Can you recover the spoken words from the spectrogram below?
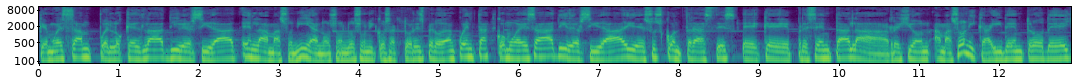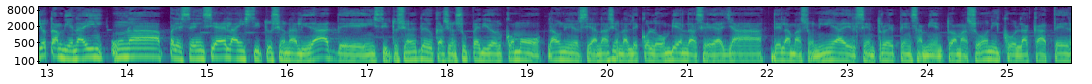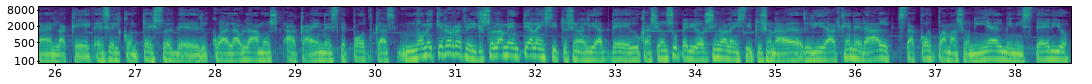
que muestran pues lo que es la diversidad en la Amazonía, no son los únicos actores, pero dan cuenta como esa diversidad y de esos contrastes eh, que presenta la región amazónica. Y dentro de ello también hay una presencia de la institucionalidad de instituciones de educación superior como la Universidad Nacional de Colombia en la sede allá de la Amazonía, el Centro de Pensamiento Amazónico, la cátedra en la que es el contexto del cual hablamos acá en este podcast. No me quiero referir solamente a la institucionalidad de educación superior, sino a la institucionalidad general. Está Corpo Amazonía, el Ministerio,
